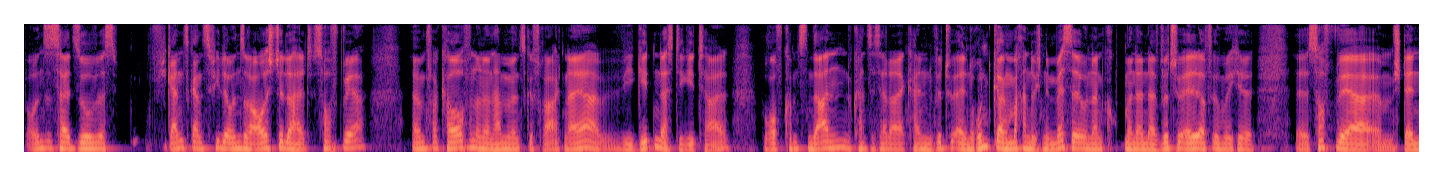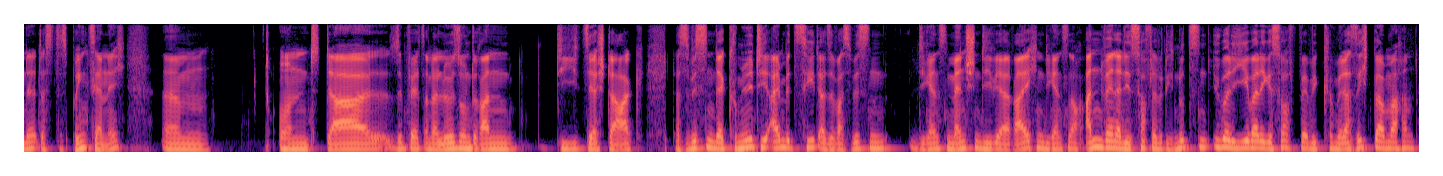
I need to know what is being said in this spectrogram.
bei uns ist halt so, dass ganz, ganz viele unserer Aussteller halt Software ähm, verkaufen und dann haben wir uns gefragt, naja, wie geht denn das digital? Worauf kommt es denn da an? Du kannst jetzt ja da keinen virtuellen Rundgang machen durch eine Messe und dann guckt man dann da virtuell auf irgendwelche äh, Softwarestände. Das, das bringt es ja nicht. Ähm, und da sind wir jetzt an der Lösung dran, die sehr stark das Wissen der Community einbezieht, also was wissen die ganzen Menschen, die wir erreichen, die ganzen auch Anwender, die Software wirklich nutzen, über die jeweilige Software, wie können wir das sichtbar machen,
